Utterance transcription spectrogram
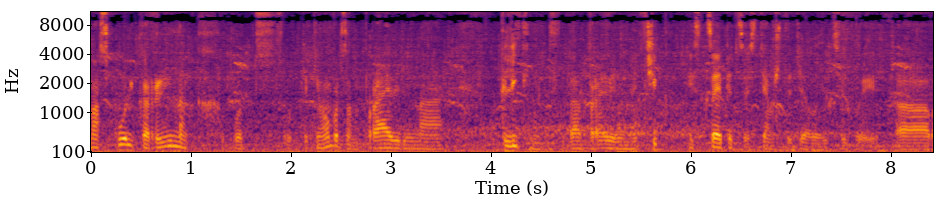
насколько рынок вот, вот таким образом правильно кликнет, да, правильно чик и сцепится с тем, что делаете вы. А,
